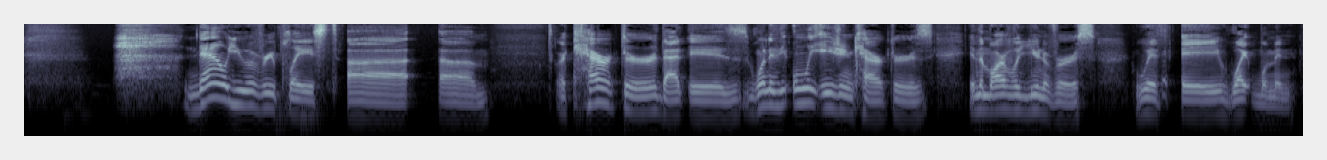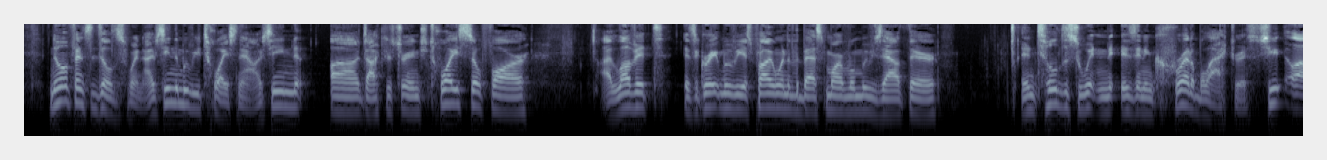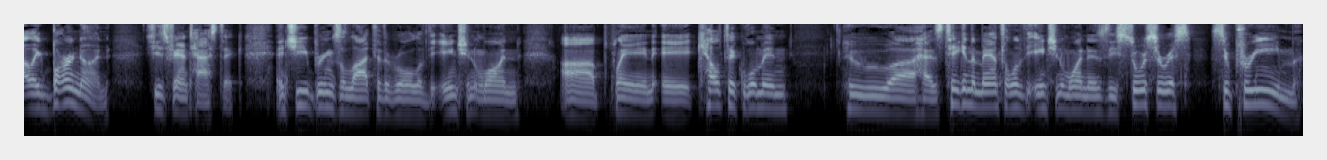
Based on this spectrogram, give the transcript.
now you have replaced uh, um, a character that is one of the only Asian characters in the Marvel Universe with a white woman. No offense to Tilda Swinton. I've seen the movie twice now. I've seen uh, Doctor Strange twice so far. I love it. It's a great movie. It's probably one of the best Marvel movies out there. And Tilda Swinton is an incredible actress. She, uh, like, bar none, she's fantastic. And she brings a lot to the role of the Ancient One, uh, playing a Celtic woman who uh, has taken the mantle of the Ancient One as the Sorceress Supreme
